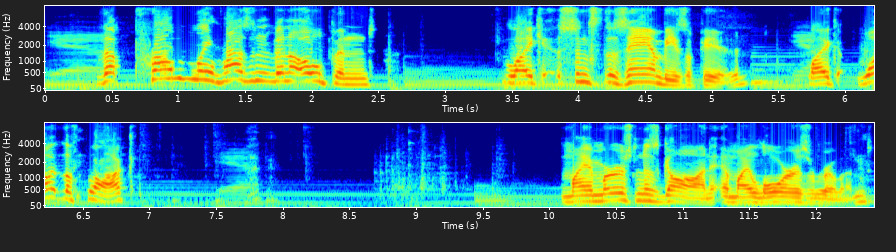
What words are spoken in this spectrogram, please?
Yeah. that probably hasn't been opened like since the zombies appeared? yeah. Like, what the fuck? Yeah. My immersion is gone and my lore is ruined.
